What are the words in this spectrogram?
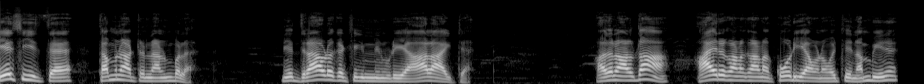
தேசியத்தை தமிழ்நாட்டில் நம்பலை. நீ திராவிட கட்சியினுடைய ஆளாகிட்ட அதனால தான் ஆயிரக்கணக்கான கோடி அவனை வச்சு நம்பி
